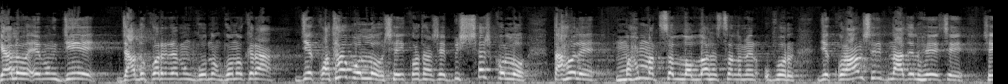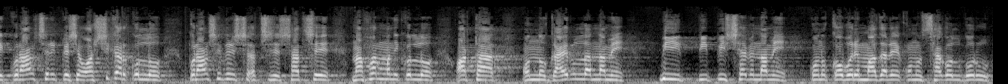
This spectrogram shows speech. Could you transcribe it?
গেল এবং যে জাদুকরের এবং গণ- গণকেরা যে কথা বলল, সেই কথা সে বিশ্বাস করল, তাহলে মোহাম্মদ সাল্লাহ সাল্লামের উপর যে কোরআন শরীফ নাজেল হয়েছে, সেই কোরআন শরীফকে সে অস্বীকার করল, কোরআন শরীফের সাথে- সে নাফারমানি করল, অর্থাৎ অন্য গায়রুল্লাহর নামে, পীর পীর সাহেবের নামে কোনো কবরে মাজারে কোনো ছাগল, গরু,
